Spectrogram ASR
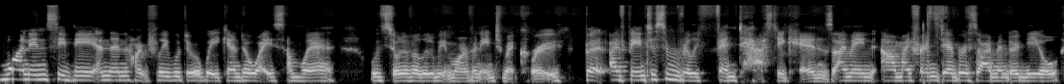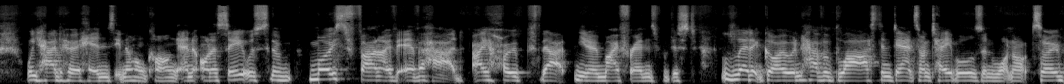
one in Sydney, and then hopefully we'll do a weekend away somewhere with sort of a little bit more of an intimate crew. But I've been to some really fantastic hens. I mean, uh, my friend Deborah Simon O'Neill, we had her hens in Hong Kong, and honestly, it was the most fun I've ever had. I hope that, you know, my friends will just let it go and have a blast and dance on tables and whatnot. So,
